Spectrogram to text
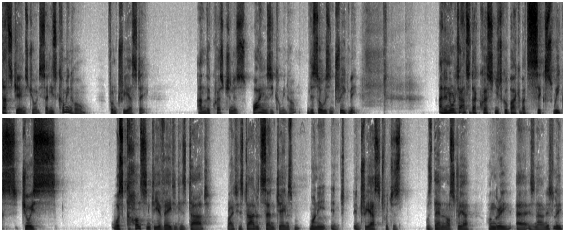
that's James Joyce. And he's coming home from Trieste. And the question is, why is he coming home? This always intrigued me. And in order to answer that question, you have to go back about six weeks. Joyce was constantly evading his dad, right? His dad would send James money in, in Trieste, which is, was then in Austria. Hungary uh, is now in Italy.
